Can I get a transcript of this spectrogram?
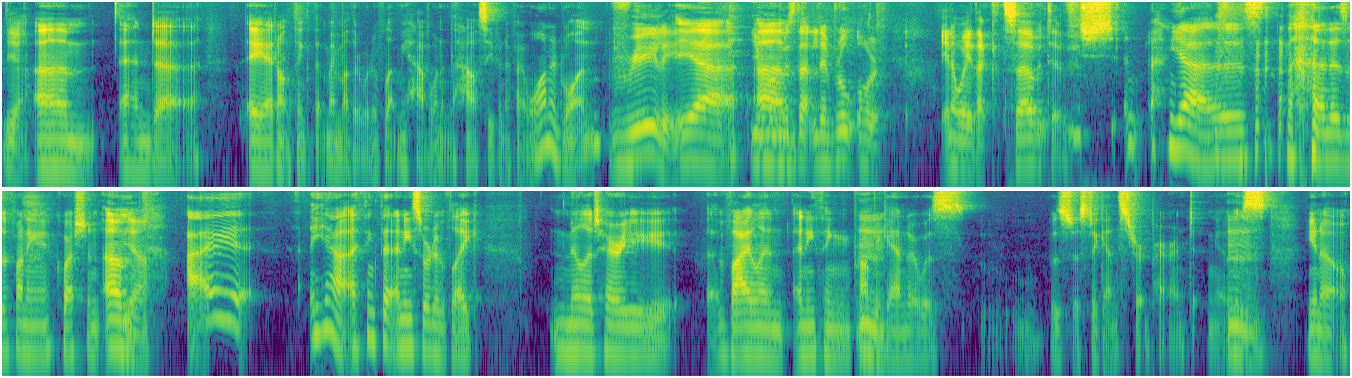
yeah. Um, and uh, a, I don't think that my mother would have let me have one in the house, even if I wanted one. really? Yeah, Your um, mum is that liberal or, in a way, that conservative? yeah, that is, that is a funny question. Um, yeah. I, yeah, I think that any sort of like military, uh, violent, anything propaganda was was just against strict parenting. It was, you know,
